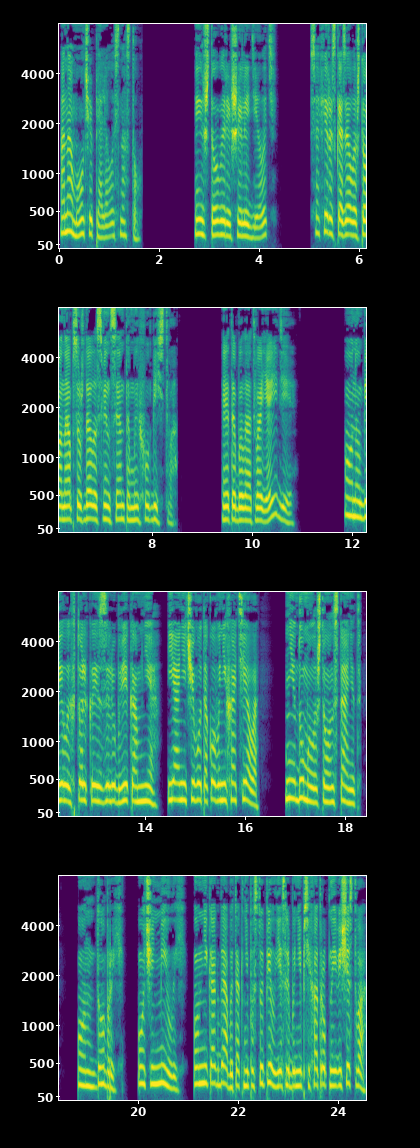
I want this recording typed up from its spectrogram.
Она молча пялилась на стол. И что вы решили делать? Софира сказала, что она обсуждала с Винсентом их убийство. Это была твоя идея? Он убил их только из-за любви ко мне, я ничего такого не хотела. Не думала, что он станет. Он добрый, очень милый. Он никогда бы так не поступил, если бы не психотропные вещества.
